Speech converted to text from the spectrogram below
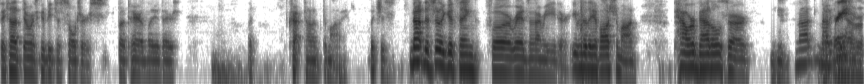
They thought there was going to be just soldiers, but apparently there's a crap ton of Damane, which is not necessarily a good thing for Rand's army either. Even though they have Asha'man, power battles are Mhm. not not a Rand- Never-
